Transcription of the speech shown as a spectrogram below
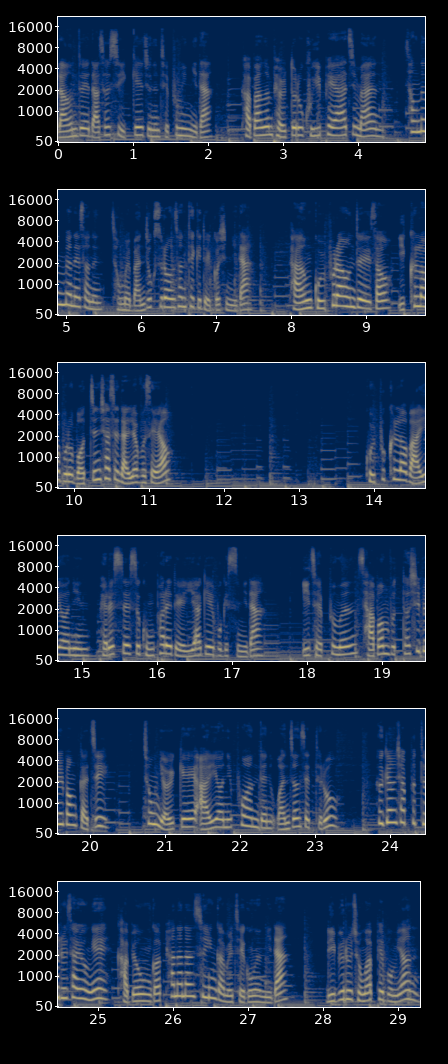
라운드에 나설 수 있게 해주는 제품입니다. 가방은 별도로 구입해야 하지만 성능 면에서는 정말 만족스러운 선택이 될 것입니다. 다음 골프 라운드에서 이 클럽으로 멋진 샷을 날려보세요. 골프 클럽 아이언인 베레스S 08에 대해 이야기해 보겠습니다. 이 제품은 4번부터 11번까지 총 10개의 아이언이 포함된 완전 세트로 흑연 샤프트를 사용해 가벼움과 편안한 스윙감을 제공합니다. 리뷰를 종합해보면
